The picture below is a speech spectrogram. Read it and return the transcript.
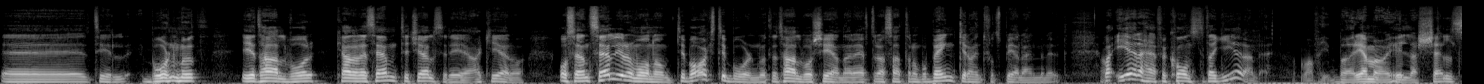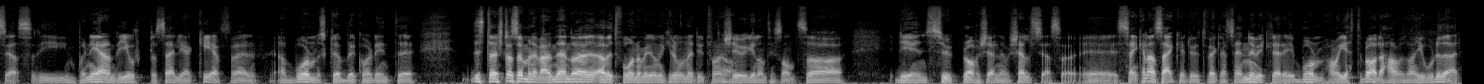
eh, till Bournemouth i ett halvår, kallades hem till Chelsea, det är Ake då. Och sen säljer de honom tillbaks till Bournemouth ett halvår senare efter att ha satt honom på bänken och inte fått spela en minut. Vad är det här för konstigt agerande? Man får ju börja med att hylla Chelsea alltså. Det är ju imponerande gjort att sälja Ake för ja, Bournemouths klubbrekord är inte Det största summan i världen, är ändå över 200 miljoner kronor, typ 220 eller någonting sånt så Det är en superbra försäljning av Chelsea alltså. eh, Sen kan han säkert utvecklas ännu ytterligare i Bournemouth, han var jättebra det halvåret han gjorde där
